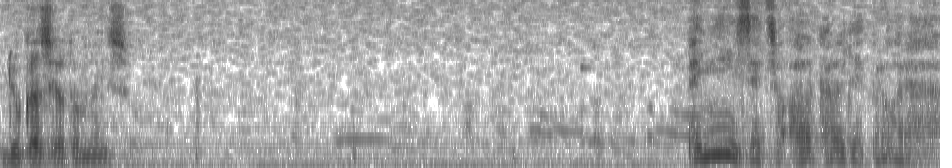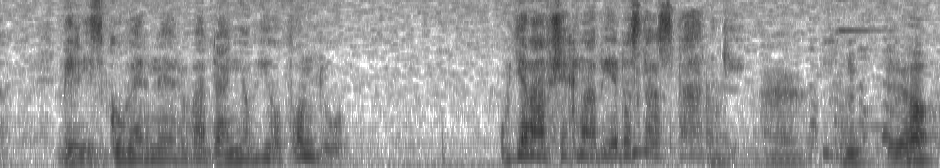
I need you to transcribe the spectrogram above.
Důkazy o tom nejsou. Peníze, co Alcalde prohrál, byly z guvernérova daňového fondu. Udělá všechno, aby je dostal zpátky. Jo.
